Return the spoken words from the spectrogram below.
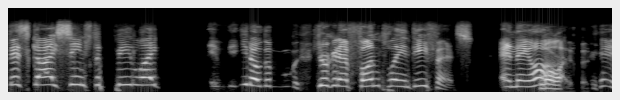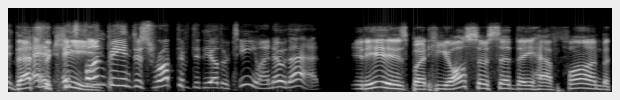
this guy seems to be like, you know, the you're going to have fun playing defense, and they are. Well, that's the key. It's fun being disruptive to the other team. I know that. It is, but he also said they have fun, but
